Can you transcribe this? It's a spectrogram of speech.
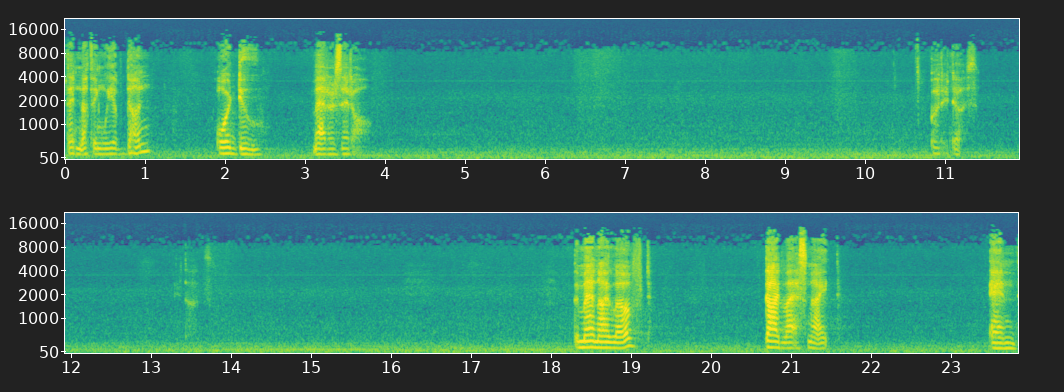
that nothing we have done or do matters at all. But it does. The man I loved died last night. And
